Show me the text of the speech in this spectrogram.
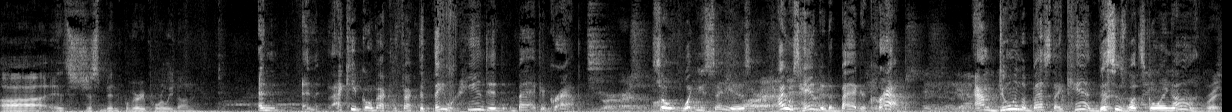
Uh, it's just been very poorly done. And and I keep going back to the fact that they were handed a bag of crap. So what you say is, I was handed a bag of crap. I'm doing the best I can. This is what's going on. Right.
